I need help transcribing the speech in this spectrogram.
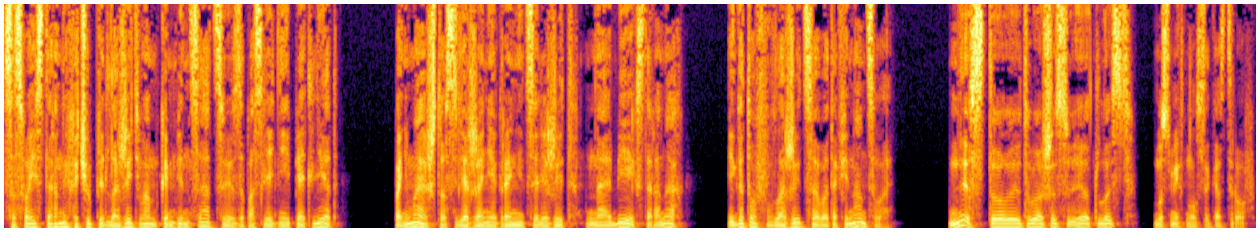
«Со своей стороны хочу предложить вам компенсацию за последние пять лет, понимая, что содержание границы лежит на обеих сторонах и готов вложиться в это финансово. «Не стоит, ваша светлость», — усмехнулся Костров.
